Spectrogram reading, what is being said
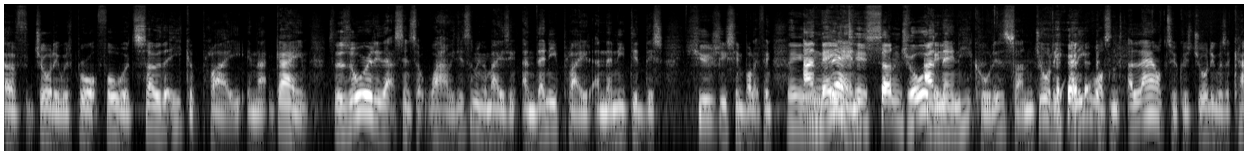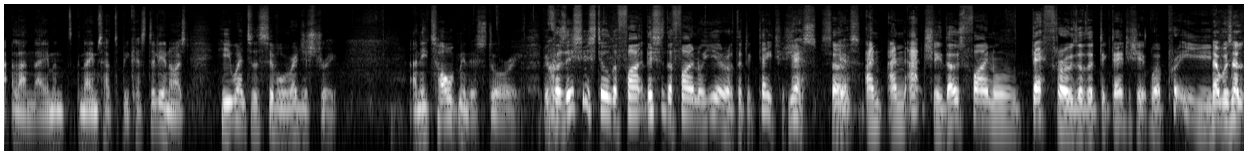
of Jordi was brought forward so that he could play in that game. So there's already that sense that wow, he did something amazing, and then he played, and then he did this hugely symbolic thing. He and named then, his son Jordi. And then he called his son Jordi, and he wasn't allowed to because Jordi was a Catalan name, and names had to be Castilianized. He went to the civil registry, and he told me this story. Because this is still the fi- this is the final year of the dictatorship. Yes, So yes. and and actually those final death throes of the dictatorship were pretty. There was a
